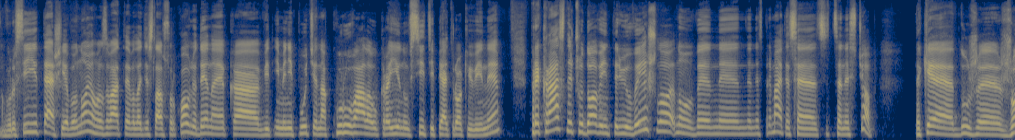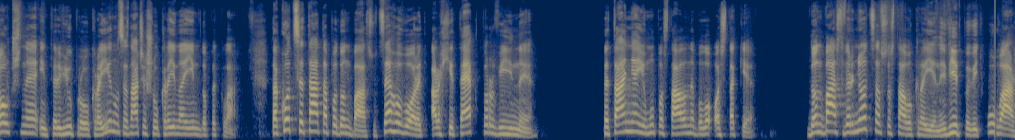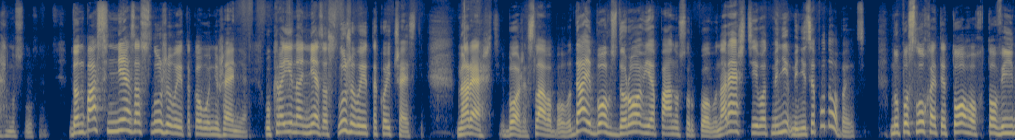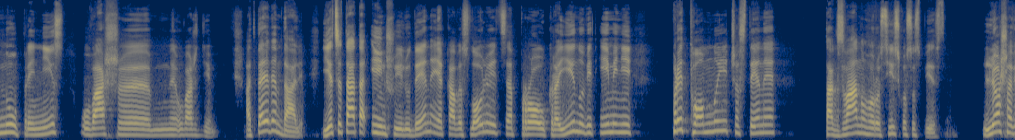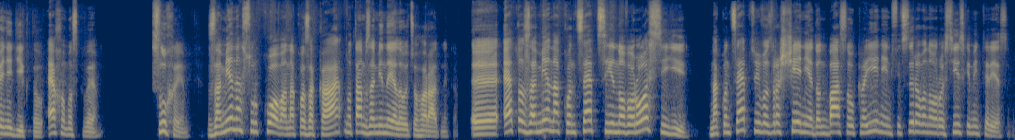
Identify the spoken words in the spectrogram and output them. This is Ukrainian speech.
В Росії теж є воно. Його звати Владислав Сурков, людина, яка від імені Путіна курувала Україну всі ці п'ять років війни. Прекрасне, чудове інтерв'ю вийшло. Ну, ви не, не, не сприймайте це, це, це не стьоп. Таке дуже жовчне інтерв'ю про Україну. Це значить, що Україна їм допекла. Так от цитата по Донбасу. Це говорить архітектор війни. Питання йому поставлене було ось таке: Донбас вернется в состав України? Відповідь уважно слухай. Донбас не заслуживает такого унижения. Україна не заслуживає такої честі. Нарешті, Боже, слава Богу, дай Бог здоров'я пану Суркову. Нарешті, от мені, мені це подобається. Ну, послухайте того, хто війну приніс у ваш, е, у ваш дім. А тепер йдемо далі. Є цитата іншої людини, яка висловлюється про Україну від імені притомної частини так званого російського суспільства. Льоша Венедіктов, Ехо Москви. Слухаємо. Заміна Суркова на козака, ну там замінили оцього радника. Е, це заміна концепції Новоросії на концепцію возвращения Донбасса Україні, інфіцированого російським інтересом.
